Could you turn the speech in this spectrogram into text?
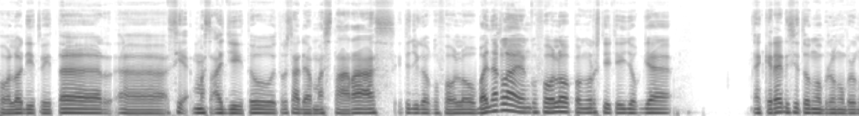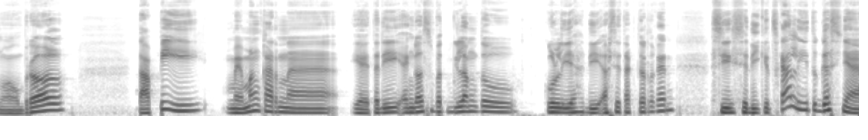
Follow di Twitter eh, si Mas Aji itu, terus ada Mas Taras, itu juga aku follow. Banyak lah yang aku follow pengurus JCI Jogja. Akhirnya di situ ngobrol-ngobrol-ngobrol. Tapi memang karena ya tadi Engel sempat bilang tuh kuliah di arsitektur kan si sedikit sekali tugasnya.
